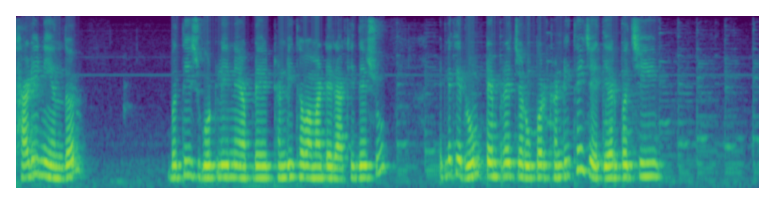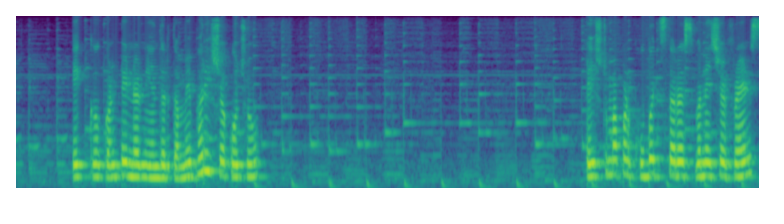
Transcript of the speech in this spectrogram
થાળીની અંદર બધી જ ગોટલીને આપણે ઠંડી થવા માટે રાખી દઈશું એટલે કે રૂમ ટેમ્પરેચર ઉપર ઠંડી થઈ જાય ત્યાર પછી એક કન્ટેનરની અંદર તમે ભરી શકો છો. ટેસ્ટમાં પણ ખૂબ જ સરસ બને છે ફ્રેન્ડ્સ.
